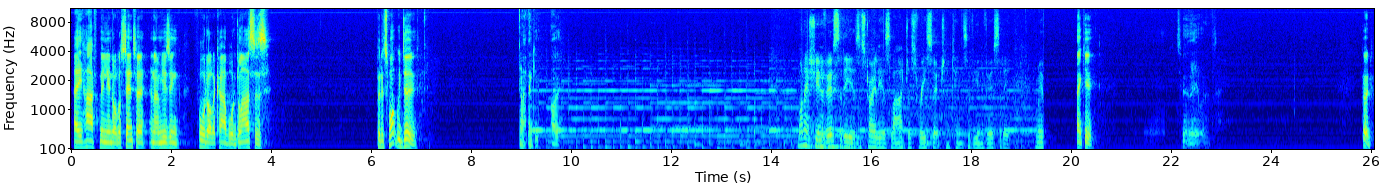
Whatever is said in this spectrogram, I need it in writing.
a half million dollar centre and I'm using $4 cardboard glasses. But it's what we do. Oh, thank you. Oh. Monash University is Australia's largest research intensive university. Thank you. Good.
